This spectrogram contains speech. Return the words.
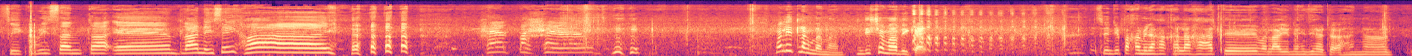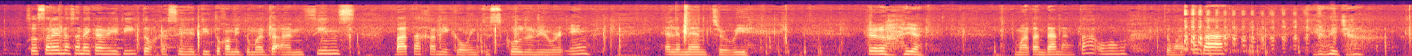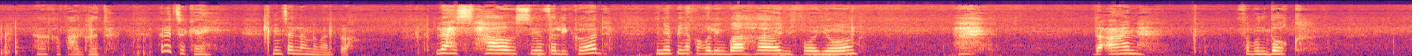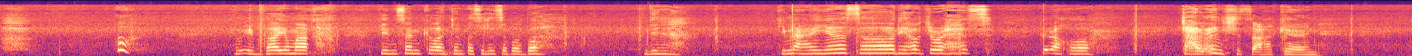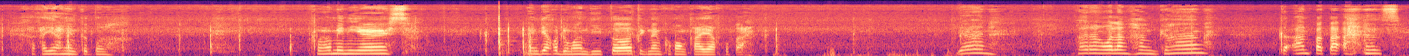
Si Crisanta and Lani. Say hi! Help pa help! Malit lang naman. Hindi siya mabigat. So hindi pa kami nakakalahati. Malayo na hindi hadaanan. So sanay na sanay kami dito kasi dito kami dumadaan since bata kami going to school when we were in elementary. Pero ayan, tumatanda ang tao, tumataba. Kaya medyo nakakapagod. But it's okay. Minsan lang naman to. Last house yun sa likod. Yun yung pinakahuling bahay before yung daan sa bundok. Whew. Yung iba, yung mga pinsan ko, andyan pa sila sa baba. Hindi nila kinaya, so they have to rest. Pero ako, challenge sa akin. Kakayanin ko to. For how many years? Hindi ako dumaan dito. Tignan ko kung kaya ko pa. Yan. Parang walang hanggang daan pataas.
